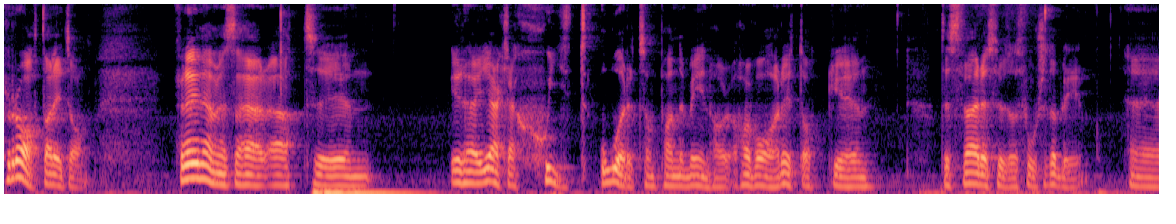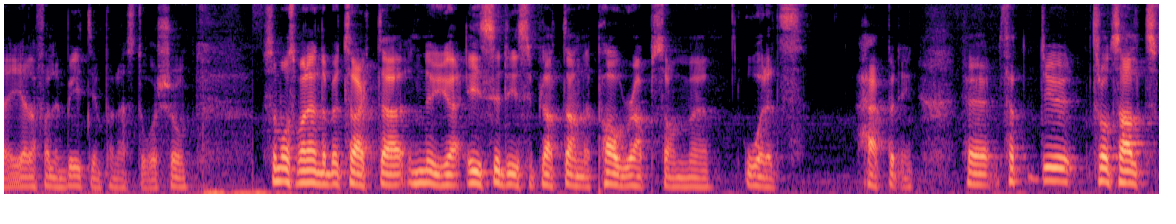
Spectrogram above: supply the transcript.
prata lite om. För det är nämligen så här att eh, i det här jäkla skitåret som pandemin har, har varit och eh, dessvärre ser ut att fortsätta bli. Eh, I alla fall en bit in på nästa år så så måste man ändå betrakta nya ACDC-plattan Power Up som årets happening. Eh, för att det är ju trots allt...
